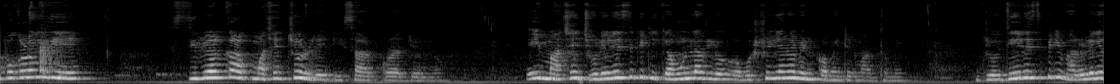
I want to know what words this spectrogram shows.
উপকরণ দিয়ে সিলভার কাপ মাছের ঝোল রেডি সার্ভ করার জন্য। এই মাছের ঝোলের রেসিপিটি কেমন লাগল অবশ্যই জানাবেন কমেন্টের মাধ্যমে। যদি এই রেসিপিটি ভালো লেগে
